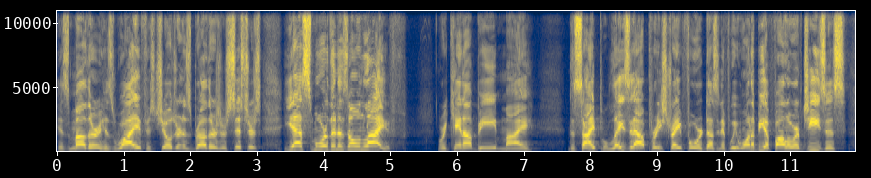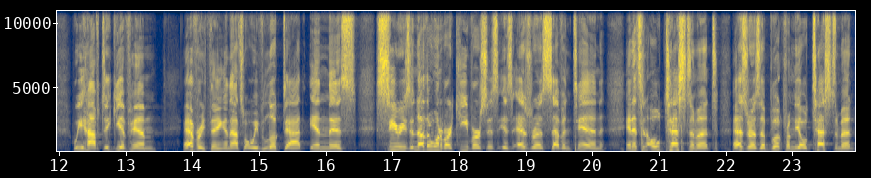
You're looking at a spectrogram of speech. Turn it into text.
his mother, his wife, his children, his brothers or sisters. Yes, more than his own life, or he cannot be my disciple. Lays it out pretty straightforward, doesn't it? If we want to be a follower of Jesus, we have to give him everything and that's what we've looked at in this series. Another one of our key verses is ezra 7.10 and it's an old testament. Ezra is a book from the old testament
